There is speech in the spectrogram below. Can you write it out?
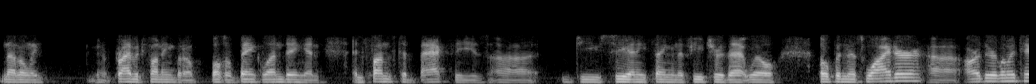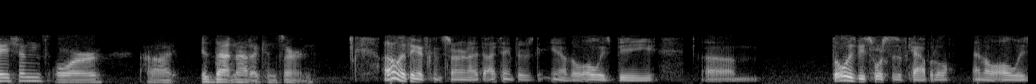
not only you know, private funding but also bank lending and and funds to back these? Uh, do you see anything in the future that will open this wider? Uh, are there limitations, or uh, is that not a concern? I don't think it's a concern. I, th- I think there's, you know, there'll always be, um, there'll always be sources of capital, and there'll always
